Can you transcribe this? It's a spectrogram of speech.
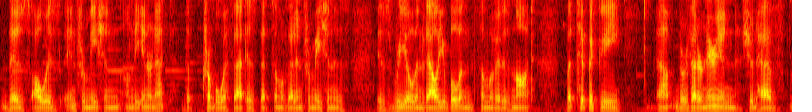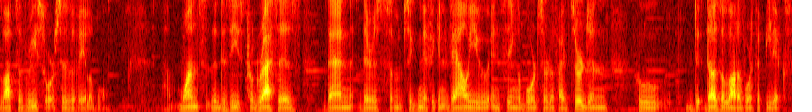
there's always information on the internet. The trouble with that is that some of that information is, is real and valuable and some of it is not. But typically, um, your veterinarian should have lots of resources available. Um, once the disease progresses, then there is some significant value in seeing a board-certified surgeon who does a lot of orthopedics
